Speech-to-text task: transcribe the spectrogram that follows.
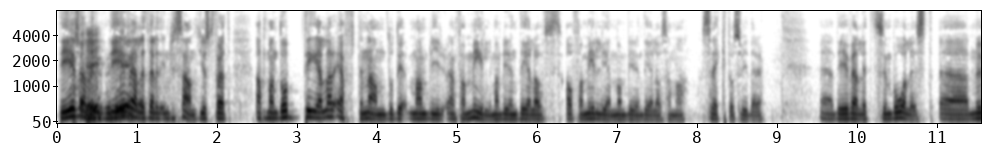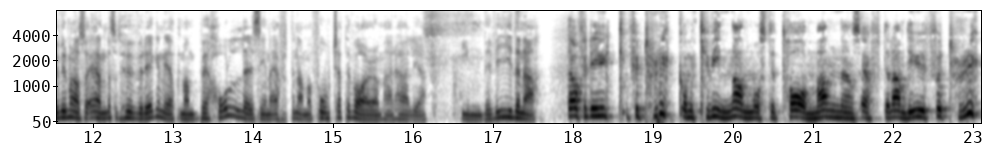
Det är, väldigt, det är väldigt, väldigt intressant. Just för att, att man då delar efternamn, då det, man blir en familj, man blir en del av, av familjen, man blir en del av samma släkt och så vidare. Eh, Det är väldigt symboliskt. Eh, Nu vill man alltså ändra så att huvudregeln är att man behåller sina efternamn. Man fortsätter vara de här härliga individerna. Ja, för det är ju förtryck om kvinnan måste ta mannens efternamn. Det är ju förtryck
